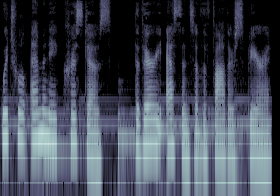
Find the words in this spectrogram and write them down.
which will emanate Christos, the very essence of the Father Spirit.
